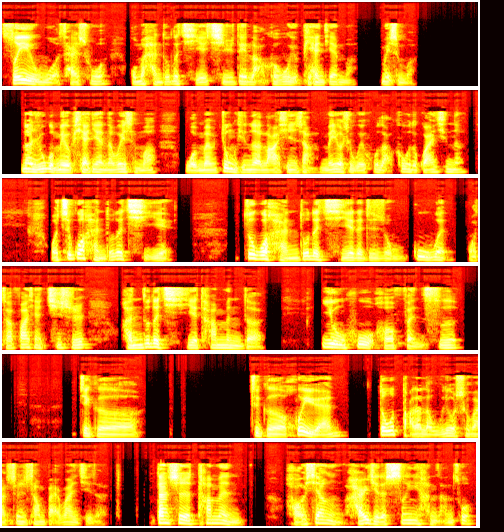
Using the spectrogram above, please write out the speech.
所以我才说，我们很多的企业其实对老客户有偏见吗？为什么？那如果没有偏见，那为什么我们重心的拉新上没有是维护老客户的关系呢？我去过很多的企业，做过很多的企业的这种顾问，我才发现，其实很多的企业他们的用户和粉丝，这个这个会员都达到了五六十万甚至上百万级的，但是他们好像还是觉得生意很难做。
